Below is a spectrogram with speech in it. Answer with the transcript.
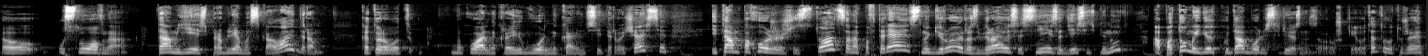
э, условно, там есть проблема с коллайдером, который вот буквально краеугольный камень всей первой части, и там похожая же ситуация, она повторяется, но герои разбираются с ней за 10 минут, а потом идет куда более серьезная заварушка. И вот это вот уже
